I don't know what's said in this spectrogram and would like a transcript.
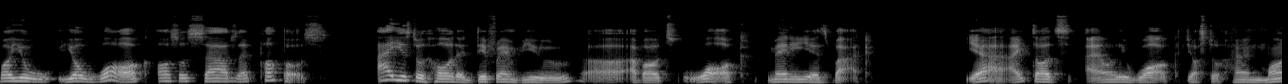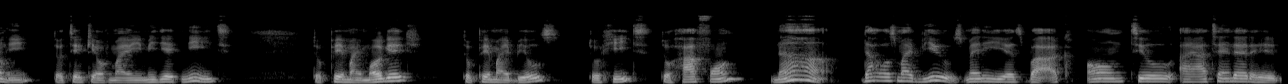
but you, your work also serves a purpose. I used to hold a different view uh, about work many years back. Yeah, I thought I only work just to earn money to take care of my immediate needs, to pay my mortgage, to pay my bills, to eat, to have fun. Nah, that was my views many years back until I attended a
